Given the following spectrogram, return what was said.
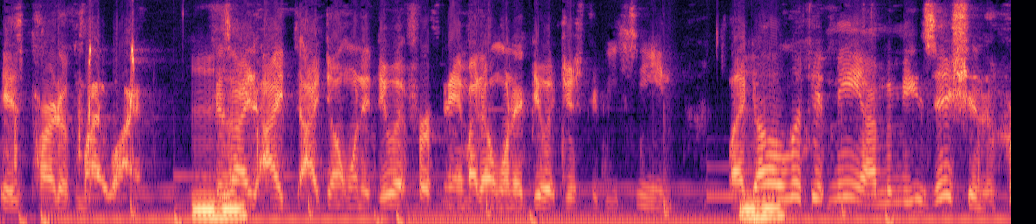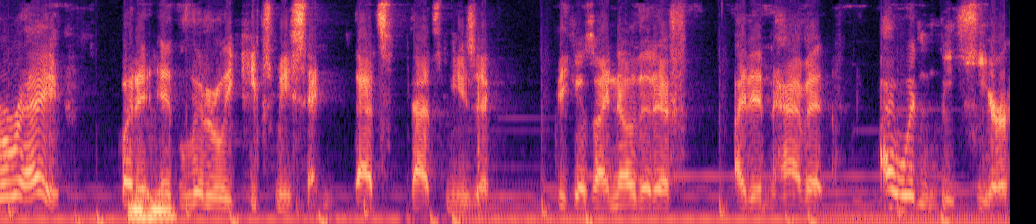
is part of my why because Mhm. I, I I don't want to do it for fame. I don't want to do it just to be seen. Like, Mhm. oh, look at me, I'm a musician, hooray! But it, it literally keeps me sane. That's that's music, because I know that if I didn't have it, I wouldn't be here.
